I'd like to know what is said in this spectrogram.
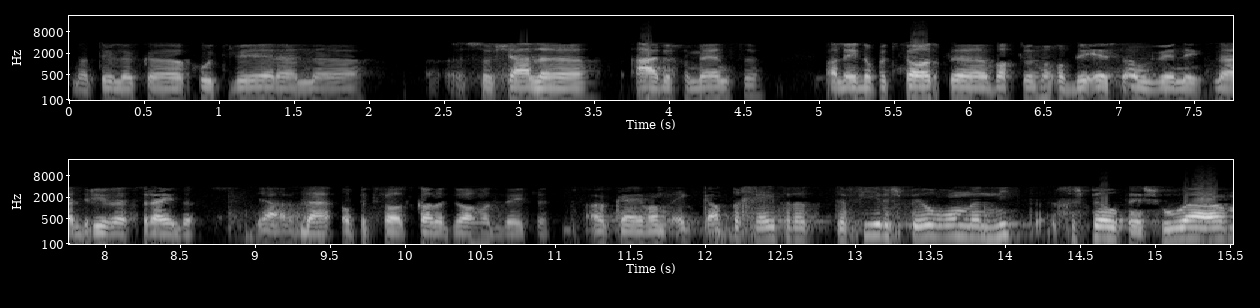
Natuurlijk goed weer en sociale aardige mensen. Alleen op het veld wachten we nog op de eerste overwinning na drie wedstrijden. Ja, daar op het veld kan het wel wat beter. oké, want ik had begrepen dat de vierde speelronde niet gespeeld is. Hoe, ehm,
